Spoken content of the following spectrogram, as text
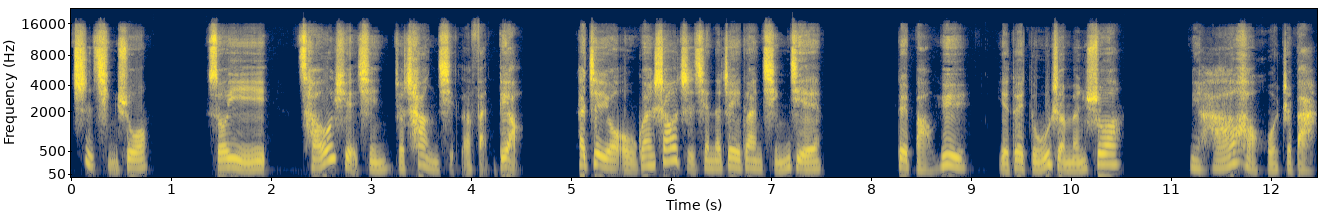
痴情说，所以曹雪芹就唱起了反调。他借由偶官烧纸钱的这一段情节，对宝玉也对读者们说：“你好好活着吧。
